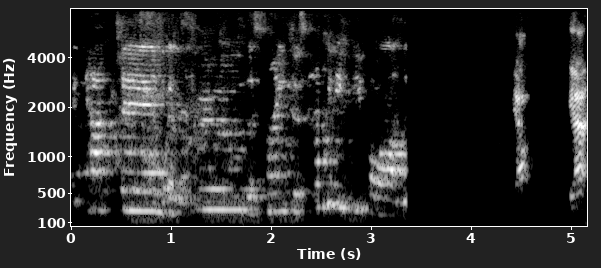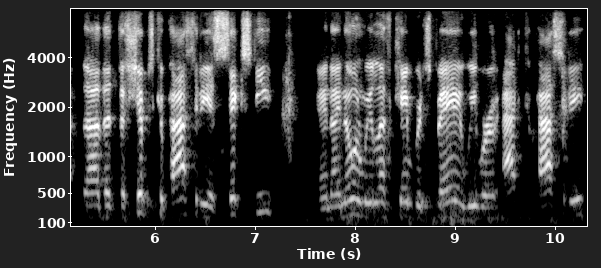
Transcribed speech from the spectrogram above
the captain, the crew, the scientists, how many people on? Yeah, uh, the, the ship's capacity is 60, and I know when we left Cambridge Bay, we were at capacity,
